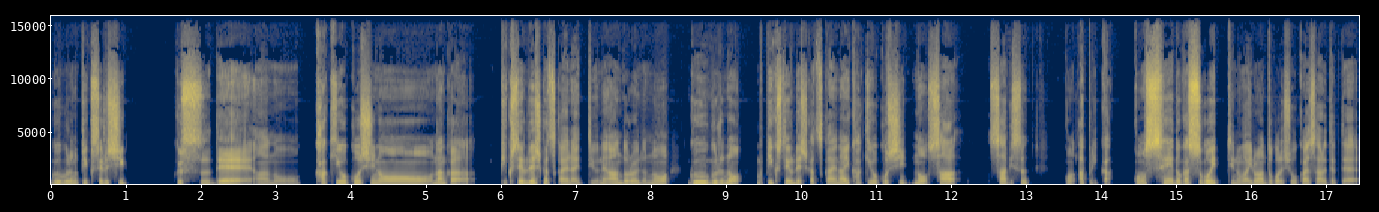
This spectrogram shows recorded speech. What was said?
Google の Pixel 6で、あの、書き起こしの、なんか、Pixel でしか使えないっていうね、Android の Google の、ま Pixel でしか使えない書き起こしのサービス？このアプリか。この精度がすごいっていうのがいろんなところで紹介されてて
